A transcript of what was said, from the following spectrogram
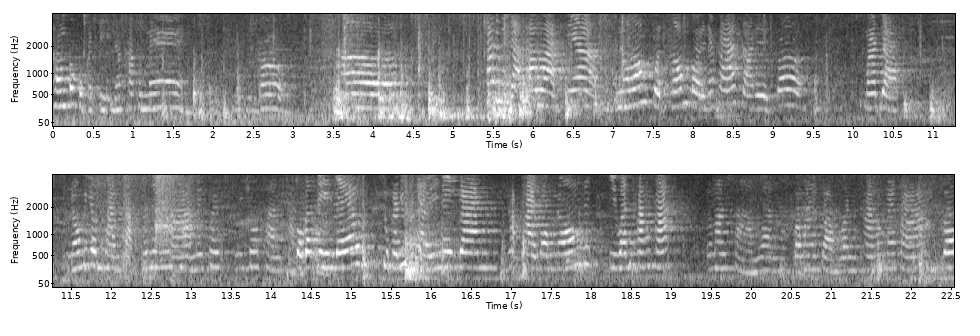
ท้องก็ปกตินะคะคุณแม่ ก็เอ่อถ้าดูจากประวัติเนี่ย น้องปวดท้องบ่อยนะคะ สาเหตุก็มาจากน้องไม่ยอมทานผักใช่ไหมคะ ไม่ค่อยไม่ชอบทานค่ะปกติแล้วสุขนิสัยในการขับถ่ายของน้องกี่วันครั้งคะ ประมาณสามวันนะประมาณสามวันครั้งนะคะ ก็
